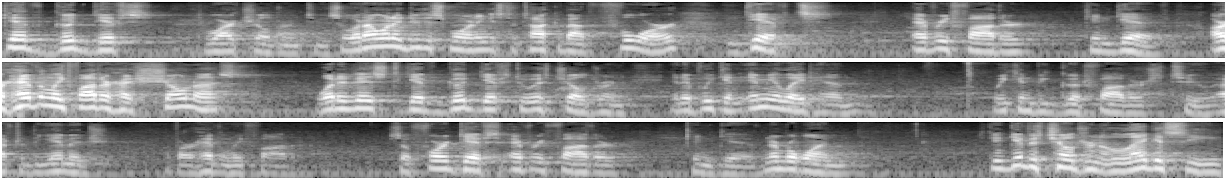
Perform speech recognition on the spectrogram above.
give good gifts to our children too. So, what I want to do this morning is to talk about four gifts every father can give. Our Heavenly Father has shown us what it is to give good gifts to his children. And if we can emulate him, we can be good fathers too, after the image of our Heavenly Father. So, four gifts every father can give. Number one, he can give his children a legacy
